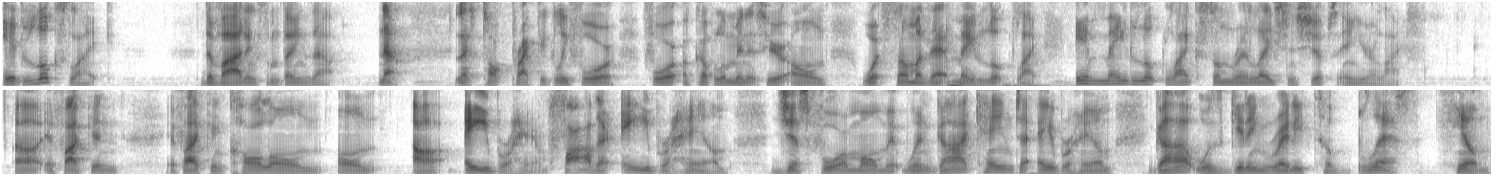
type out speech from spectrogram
it looks like dividing some things out. Now, let's talk practically for for a couple of minutes here on what some of that may look like. It may look like some relationships in your life uh, if I can if I can call on on uh, Abraham, Father Abraham, just for a moment. When God came to Abraham, God was getting ready to bless him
